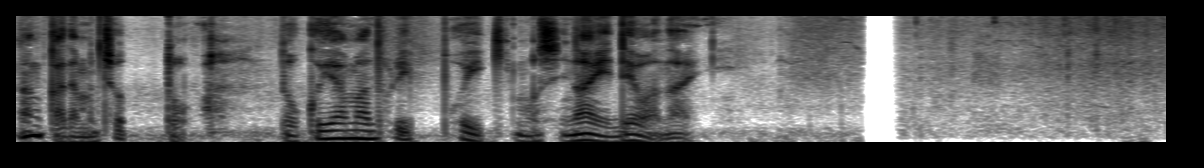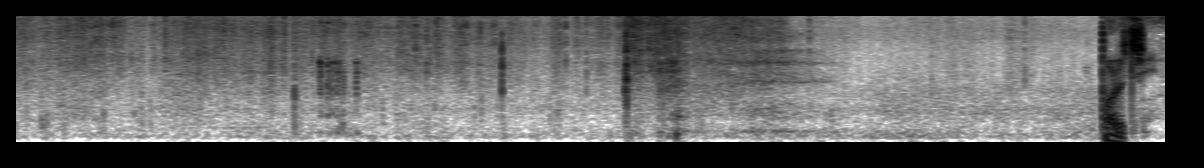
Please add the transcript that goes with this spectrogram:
なんかでもちょっと、毒山鳥っぽい気もしないではない。ポルチン。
